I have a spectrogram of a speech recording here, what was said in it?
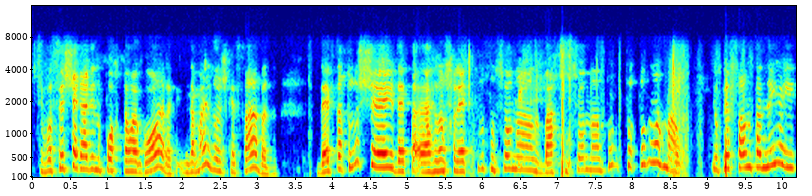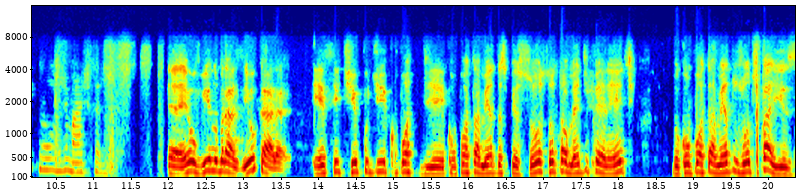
se você chegar ali no portão agora, ainda mais hoje que é sábado, deve estar tá tudo cheio, deve estar tá, as lanchonetes tudo funcionando, bar funcionando, tudo, tudo, tudo, normal. E o pessoal não está nem aí com o uso de máscara. É, eu vi no Brasil, cara, esse tipo de comportamento das pessoas totalmente diferente do comportamento dos outros países.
